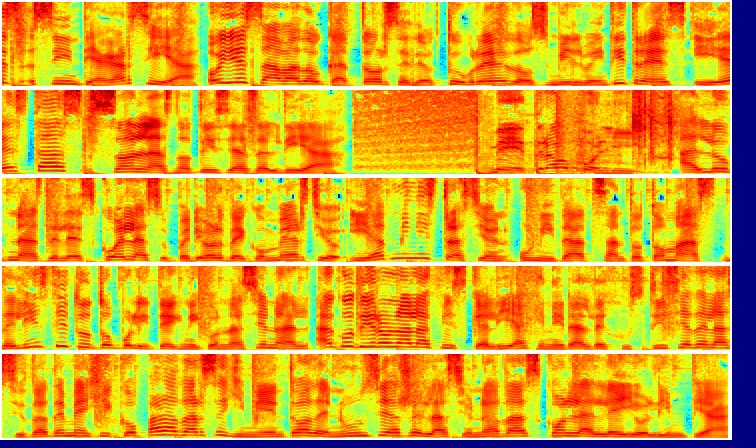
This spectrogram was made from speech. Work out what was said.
es Cintia García. Hoy es sábado 14 de octubre de 2023 y estas son las noticias del día. Metrópoli. Alumnas de la Escuela Superior de Comercio y Administración Unidad Santo Tomás del Instituto Politécnico Nacional acudieron a la Fiscalía General de Justicia de la Ciudad de México para dar seguimiento a denuncias relacionadas con la ley Olimpia.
